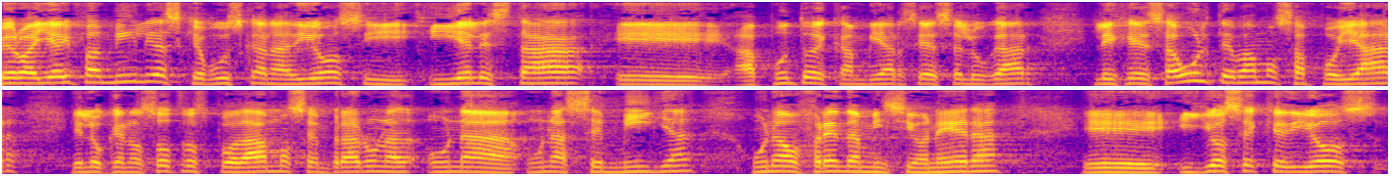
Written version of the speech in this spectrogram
Pero ahí hay familias que buscan a Dios y, él está eh, a punto de cambiarse a ese lugar. Le dije, Saúl, te vamos a apoyar en lo que nosotros podamos sembrar una, semilla, una ofrenda misionera. Eh, y yo sé que Dios,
